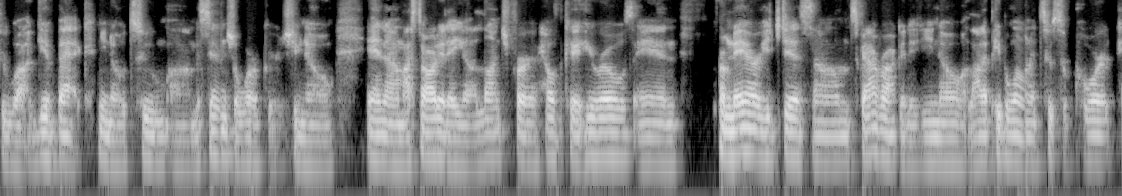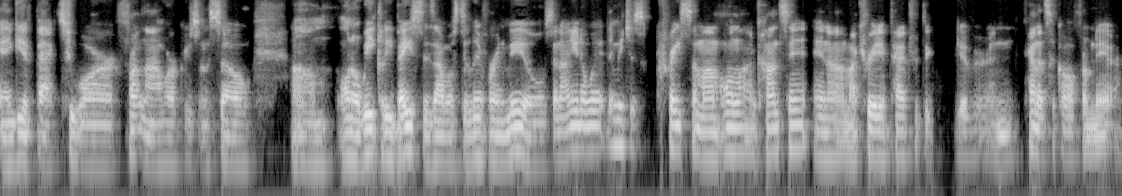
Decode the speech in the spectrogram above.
to uh, give back, you know, to um, essential workers, you know, and um, I started a, uh, lunch for healthcare heroes, and from there it just um, skyrocketed. You know, a lot of people wanted to support and give back to our frontline workers, and so um, on a weekly basis, I was delivering meals. And I, you know what, let me just create some um, online content, and um, I created Patrick the Giver, and kind of took off from there.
